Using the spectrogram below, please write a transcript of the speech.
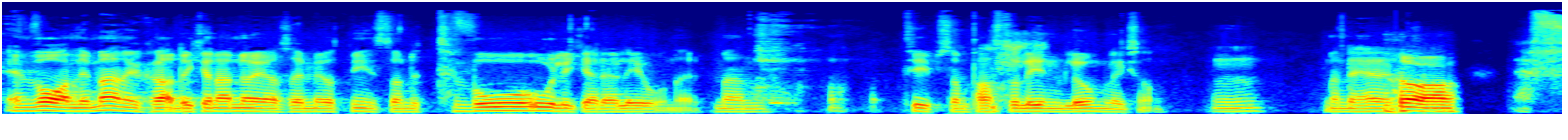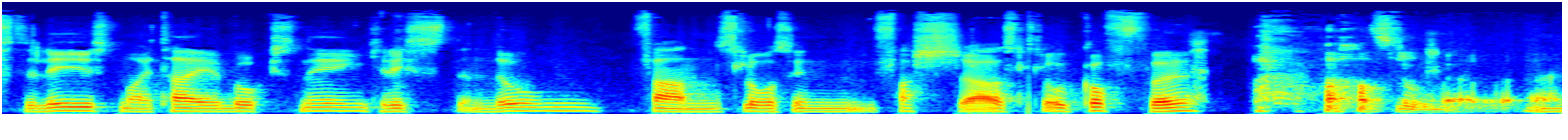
En vanlig människa hade kunnat nöja sig med åtminstone två olika religioner. Men typ som pastor Lindblom liksom. Mm. Men det här är Ja, efterlyst, muay thai-boxning, kristendom, fan slå sin farsa, slå koffer. Han slog med det.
